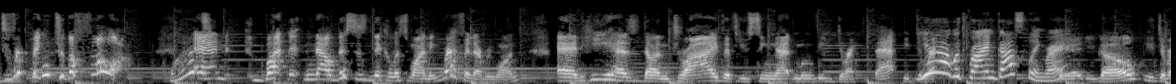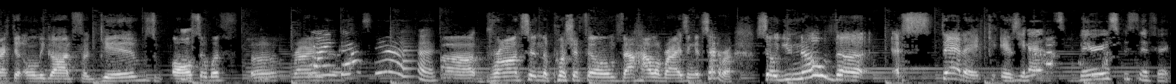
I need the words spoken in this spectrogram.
dripping to the floor. What? And but now this is Nicolas Winding Refn, everyone, and he has done Drive. If you've seen that movie, directed that. He directed, yeah, with Ryan Gosling, right? There you go. He directed Only God Forgives, also with uh, Ryan. Ryan Gosling, yeah. uh, Bronson, the Pusher films, Valhalla Rising, etc. So you know the aesthetic is Yeah, not, very specific.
